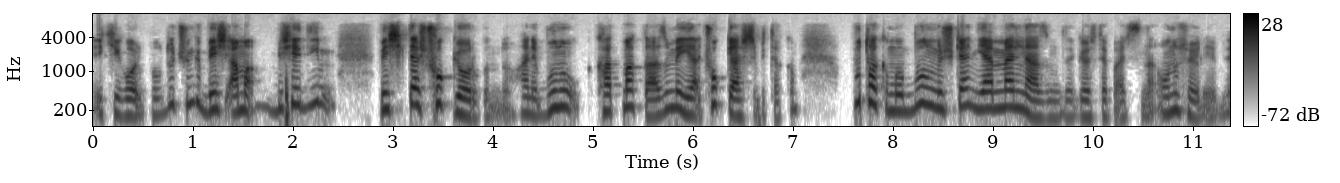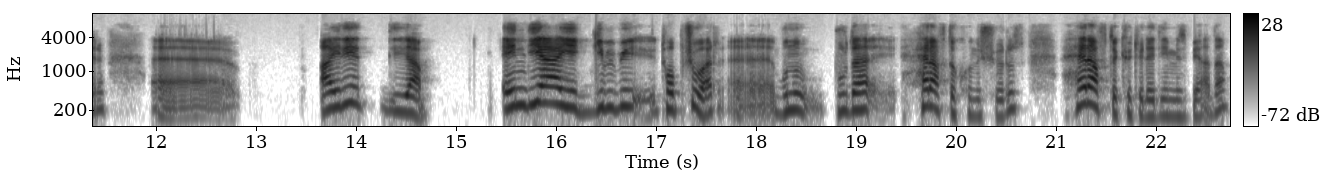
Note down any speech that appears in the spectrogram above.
iki gol buldu. Çünkü beş ama bir şey diyeyim Beşiktaş çok yorgundu. Hani bunu katmak lazım ve ya, çok yaşlı bir takım. Bu takımı bulmuşken yenmen lazımdı Göztepe açısından. Onu söyleyebilirim. Ee, ayrı ya Ndiaye gibi bir topçu var. Ee, bunu burada her hafta konuşuyoruz. Her hafta kötülediğimiz bir adam.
